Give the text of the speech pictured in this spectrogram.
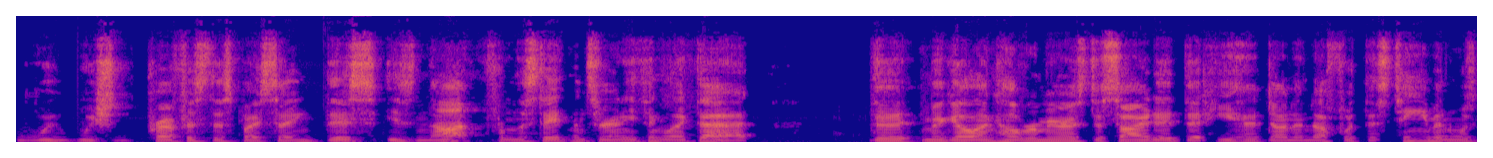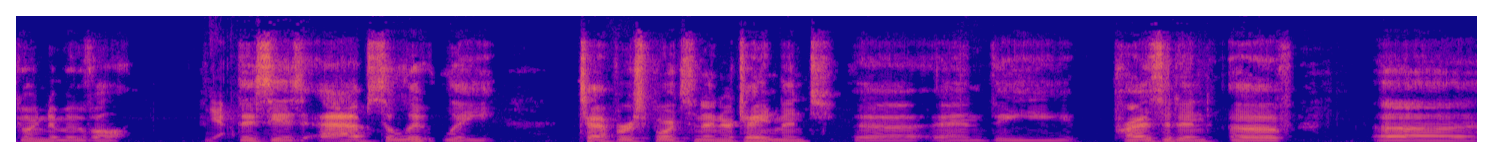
We we should preface this by saying this is not from the statements or anything like that. That Miguel Angel Ramirez decided that he had done enough with this team and was going to move on. Yeah, This is absolutely Tepper Sports and Entertainment uh, and the president of uh,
